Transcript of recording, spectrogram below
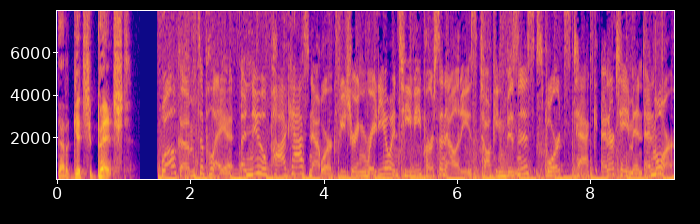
that'll get you benched. Welcome to Play It, a new podcast network featuring radio and TV personalities talking business, sports, tech, entertainment, and more.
